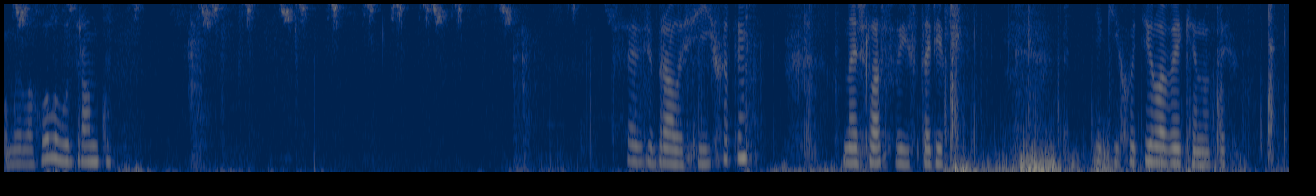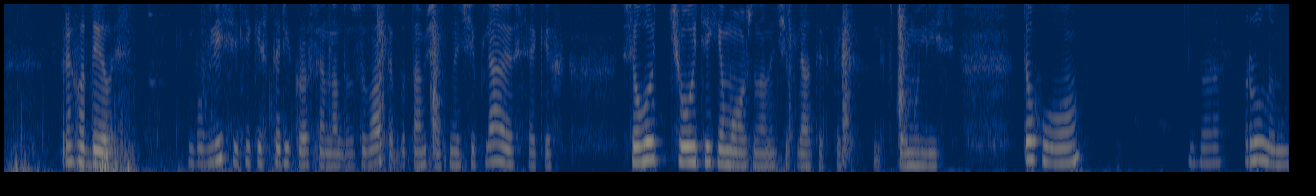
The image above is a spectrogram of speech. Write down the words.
Помила голову зранку. Все, зібрались їхати. Знайшла свої старі, які хотіла викинути. Пригодились. Бо в лісі тільки старі кроси треба взувати, бо там зараз начіпляю всяких всього, чого тільки можна начіпляти в, тих, в тому лісі. Того зараз рулимо.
